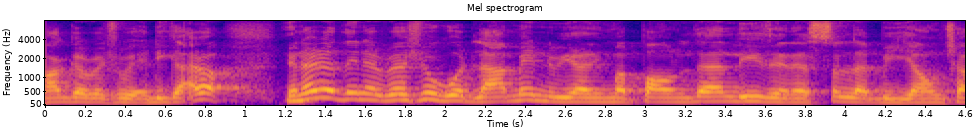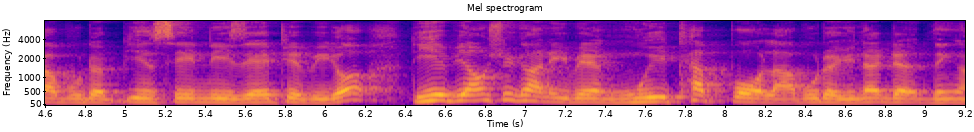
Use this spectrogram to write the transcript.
market ratio ရဲ့အဓိကအဲ့တော့ United တဲ့ ratio ကိုလာမယ့်နေရာဒီမှာပေါင်တန်း40နဲ့ဆက်လက်ပြီးရောင်းချဖို့အတွက်ပြင်ဆင်နေစေဆဲဖြစ်ပြီးတော့ဒီအပြောင်းရွှေ့ကနေပဲငွေထပ်ပေါ်လာဖို့တော့ United အသင်းက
